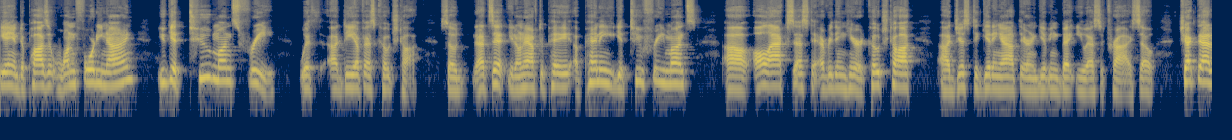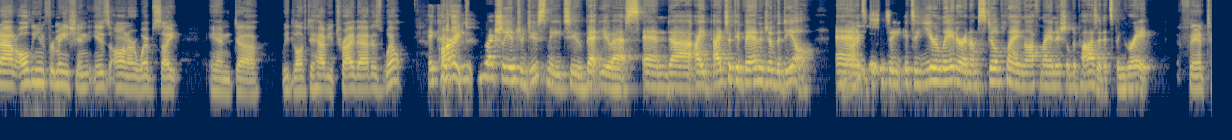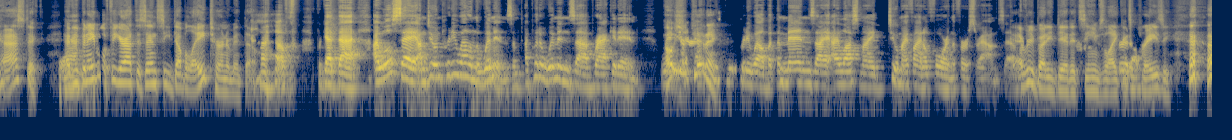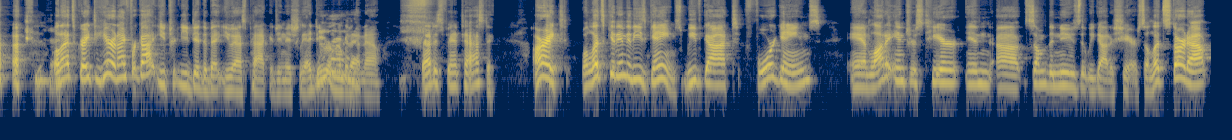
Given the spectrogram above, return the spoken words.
and deposit 149 you get two months free with uh, DFS Coach Talk. So that's it. You don't have to pay a penny. You get two free months, uh, all access to everything here at Coach Talk, uh, just to getting out there and giving BetUS a try. So check that out. All the information is on our website, and uh, we'd love to have you try that as well. Hey, Coach, right. you, you, actually introduced me to BetUS, and uh, I, I took advantage of the deal and nice. it's, it's, a it's a year later and i'm still playing off my initial deposit. It's been great. Fantastic. Yeah. have you been able to figure out this ncaa tournament though? Forget that. I will say i'm doing pretty well in the women's. I put a women's uh, bracket in oh, which, oh you're uh, kidding. pretty well but the men's I, I lost my two of my final four in the first round so. Everybody did it seems like. Brutal. it's crazy. Well that's great to hear and i forgot you you did the Bet US package initially. I do yeah. remember that now that is fantastic. All right. Well, let's get into these games. We've got four games and a lot of interest here in uh, some of the news that we got to share. So let's start out.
